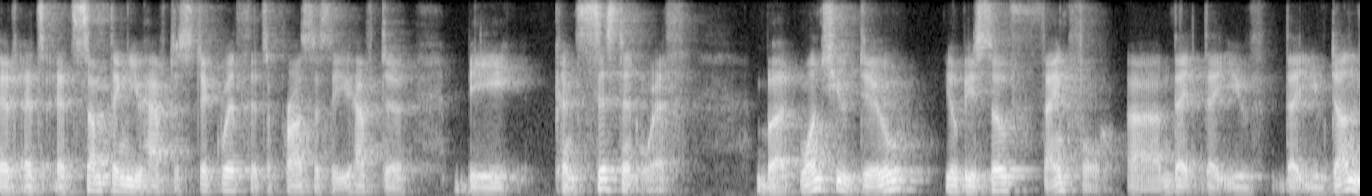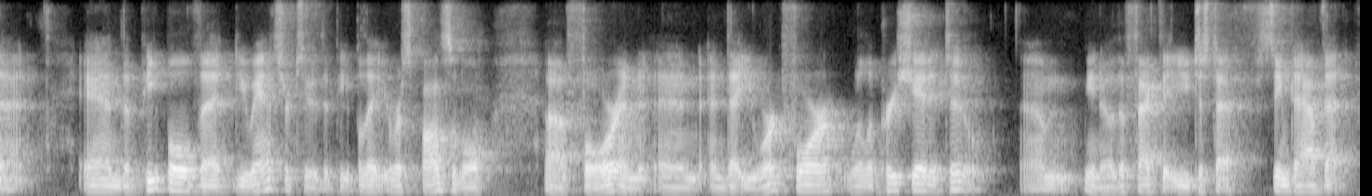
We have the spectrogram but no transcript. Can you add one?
it, it's it's something you have to stick with. It's a process that you have to be consistent with. But once you do, you'll be so thankful uh, that that you've that you've done that. And the people that you answer to, the people that you're responsible uh, for and, and, and that you work for will appreciate it too. Um, you know, the fact that you just have, seem to have that,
